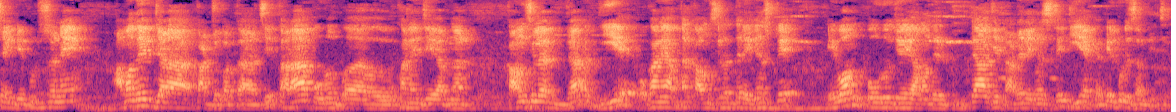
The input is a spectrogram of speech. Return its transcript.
সেই ডেপুটেশনে আমাদের যারা কার্যকর্তা আছে, তারা পৌর ওখানে যে আপনার কাউন্সিলররা গিয়ে ওখানে আপনার কাউন্সিলরদের এগেনস্টে এবং পৌর যে আমাদের যা আছে, তাদের এগেনস্টে গিয়ে একটা ডেপুটেশন দিয়েছিল।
